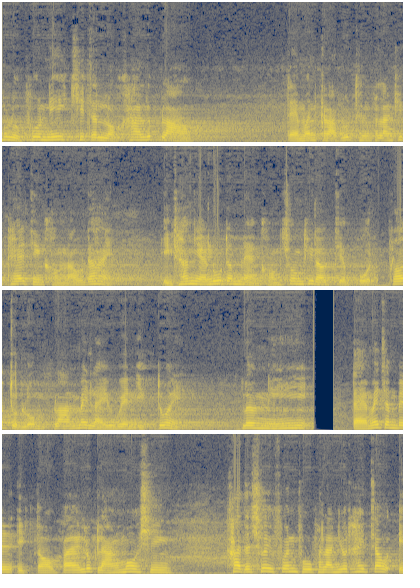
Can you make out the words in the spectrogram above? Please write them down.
บุรุษพวกนี้คิดจะหลอกข้าหรือเปล่า แต่มันกลับรู้ถึงพลังที่แท้จริงของเราได้ อีกทั้งยังรู้ตำแหน่งของช่วงที่เราเจ็บปวด เพราะจุดลมปราณไม่ไหลเวียนอีกด้วย เรื่องนี้ แต่ไม่จำเป็นอีกต่อไปลูกหลางโมชิงข้าจะช่วยฟื้นฟูพลังยุทธให้เจ้าเอ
